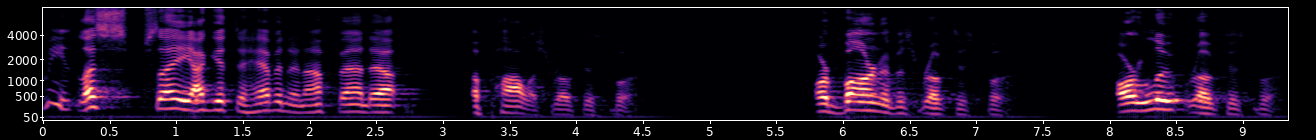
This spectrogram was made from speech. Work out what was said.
I mean, let's say I get to heaven and I find out Apollos wrote this book, or Barnabas wrote this book, or Luke wrote this book.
